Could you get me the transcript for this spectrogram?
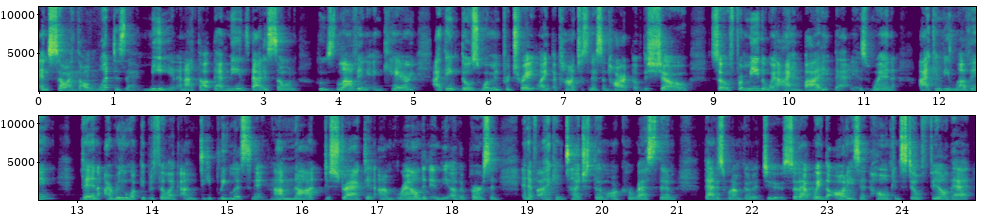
And so I thought, mm-hmm. what does that mean? And I thought that means that is someone who's loving and caring. I think those women portrayed like the consciousness and heart of the show. So for me, the way I embodied that is when I can be loving, then I really want people to feel like I'm deeply listening. I'm mm. not distracted. I'm grounded in the other person. And if I can touch them or caress them, that is what I'm going to do. So that way the audience at home can still feel that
